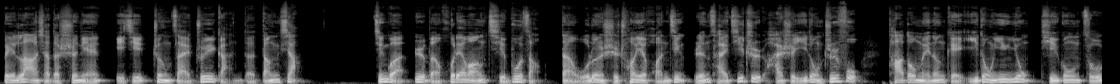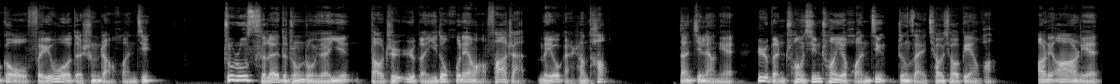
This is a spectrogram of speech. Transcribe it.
被落下的十年以及正在追赶的当下。尽管日本互联网起步早，但无论是创业环境、人才机制，还是移动支付，它都没能给移动应用提供足够肥沃的生长环境。诸如此类的种种原因，导致日本移动互联网发展没有赶上趟。但近两年，日本创新创业环境正在悄悄变化。二零二二年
